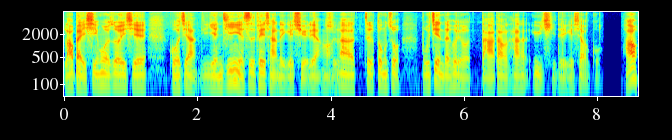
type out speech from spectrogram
老百姓或者说一些国家眼睛也是非常的一个雪亮哈，那这个动作不见得会有达到他预期的一个效果。好，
